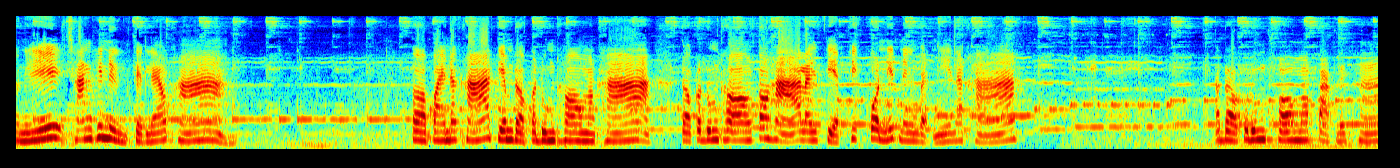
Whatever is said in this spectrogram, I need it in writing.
ตัวนี้ชั้นที่หนึ่งเสร็จแล้วค่ะ ต่อไปนะคะ เตรียมดอกกระดุมทองมาค่ะ ดอกกระดุมทองต้องหาอะไรเสียบที่ก้นนิดนึงแบบนี้นะคะเอาดอกกระดุมทองมาปักเลยค่ะ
